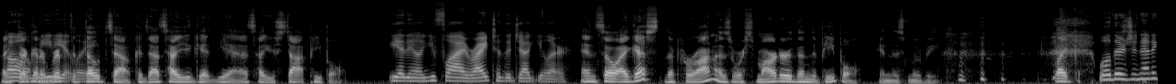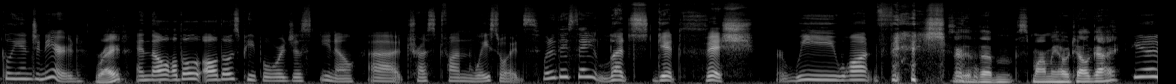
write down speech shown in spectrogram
Like Oh, they're going to rip the throats out because that's how you get, yeah, that's how you stop people. Yeah, you know, you fly right to the jugular. And so I guess the piranhas were smarter than the people in this movie. like, Well, they're genetically engineered. right? And though, although all those people were just, you know, uh, trust fund wastoids. What do they say? Let's get fish. or we want fish. The, the smarmy hotel guy. yeah,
